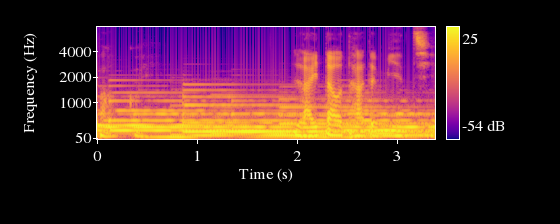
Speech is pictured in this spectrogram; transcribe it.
宝贵，来到他的面前，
